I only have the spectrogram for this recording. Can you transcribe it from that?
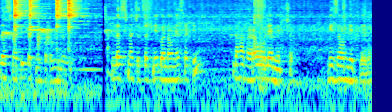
लसणाची चटणी करून घेऊ. लसणाची चटणी बनवण्यासाठी दहा बारा ओल्या मिरच्या भिजवून घेतलेल्या.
